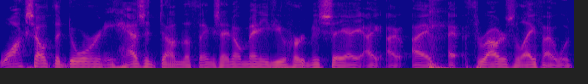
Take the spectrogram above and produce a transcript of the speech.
walks out the door and he hasn't done the things, I know many of you heard me say, I, I, I, I, throughout his life, I would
